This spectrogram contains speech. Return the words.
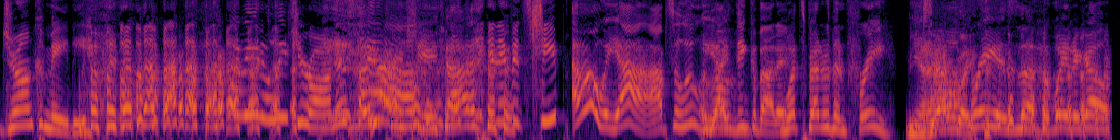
Drunk? Maybe. I mean, at least you're honest. I appreciate that. and if it's cheap, oh yeah, absolutely. I think about it. What's better than free? You know, Exactly. free is the way to go.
